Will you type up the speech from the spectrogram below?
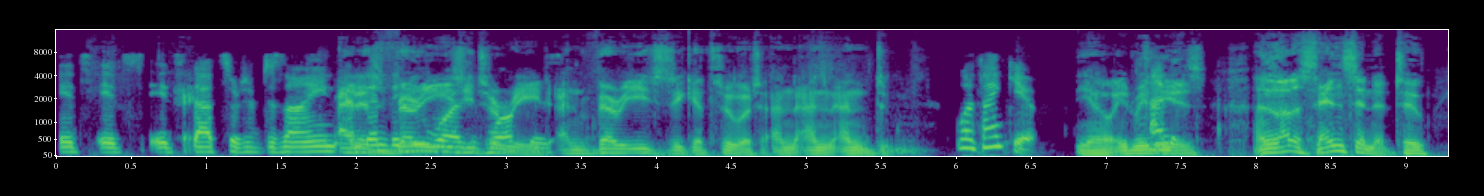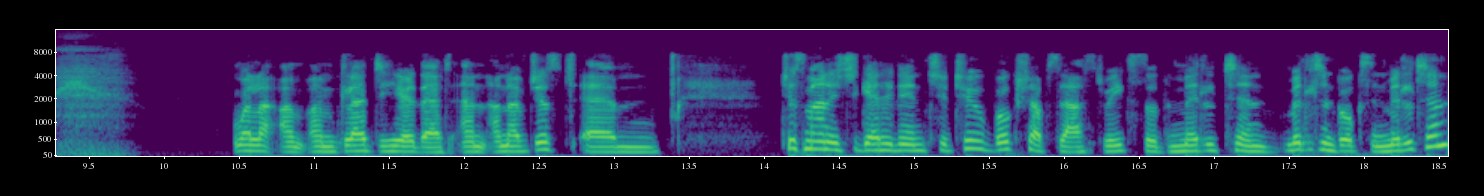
It's it's it's that sort of design, and, and it's then the very easy to read is, and very easy to get through it, and and and. Well, thank you. You know, it really and is, and a lot of sense in it too. Well, I'm I'm glad to hear that, and and I've just um, just managed to get it into two bookshops last week. So the Middleton Midleton Books in Midleton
